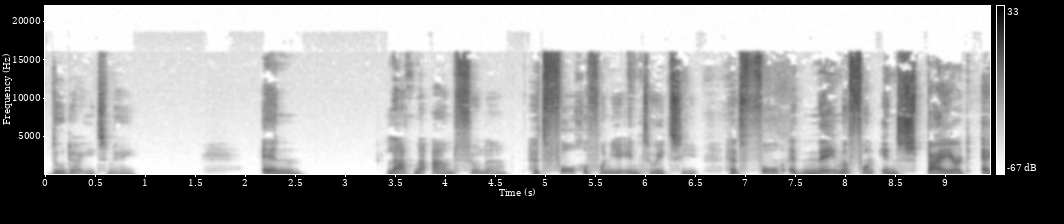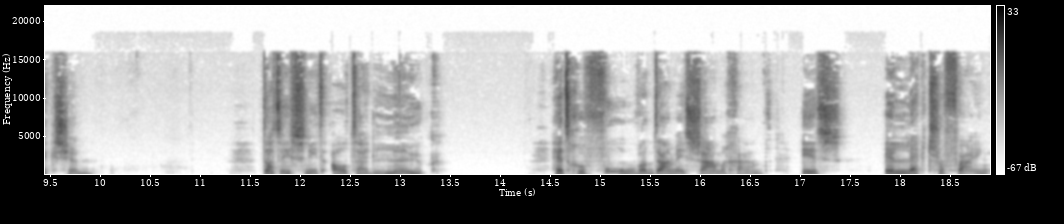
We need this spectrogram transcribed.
Doe daar iets mee. En laat me aanvullen het volgen van je intuïtie, het, volg, het nemen van inspired action. Dat is niet altijd leuk. Het gevoel wat daarmee samengaat is electrifying.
